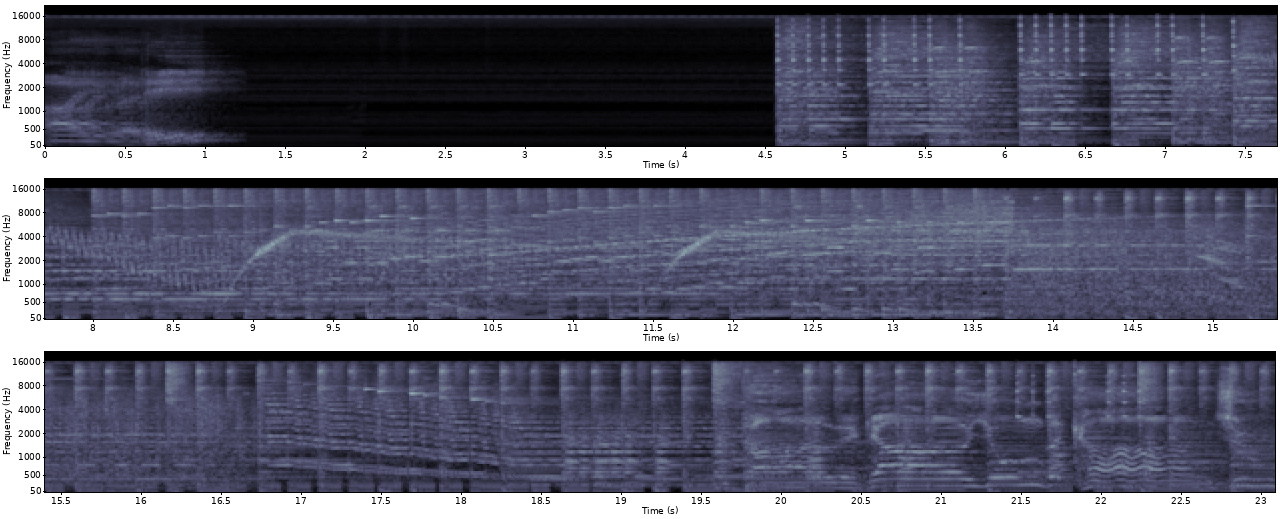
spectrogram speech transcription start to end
Are you ready? Legal, jom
